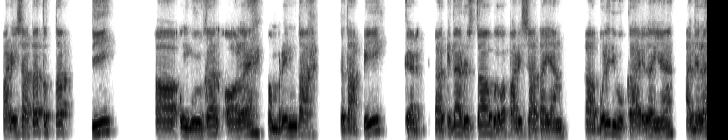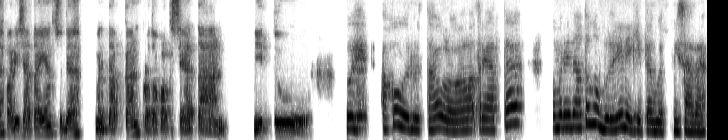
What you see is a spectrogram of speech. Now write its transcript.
pariwisata tetap diunggulkan uh, oleh pemerintah. Tetapi uh, kita harus tahu bahwa pariwisata yang uh, boleh dibuka itu hanya adalah pariwisata yang sudah menetapkan protokol kesehatan. Gitu. Wih, aku baru tahu loh kalau ternyata pemerintah tuh ngebolehin ya kita buat wisata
